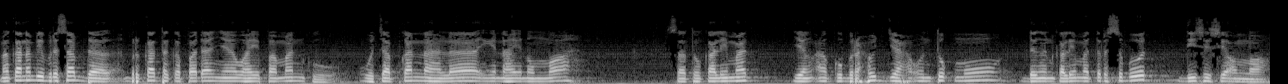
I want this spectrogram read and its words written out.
Maka Nabi bersabda berkata kepadanya wahai pamanku ucapkanlah la ilaha illallah satu kalimat yang aku berhujjah untukmu dengan kalimat tersebut di sisi Allah.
